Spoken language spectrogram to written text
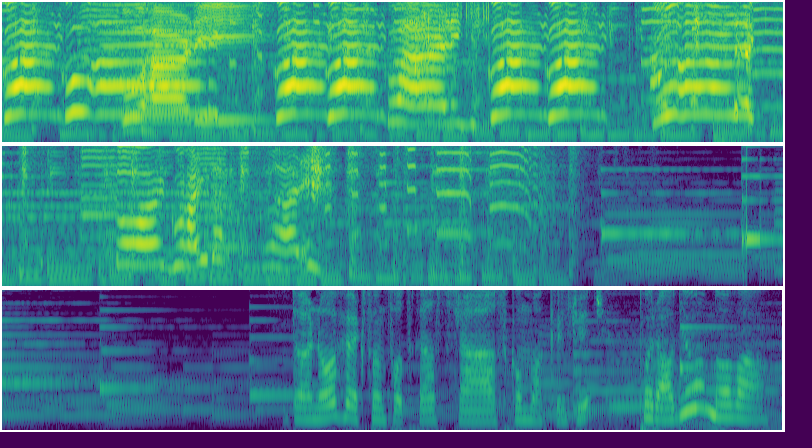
God helg. God helg! God helg. God helg. God helg. God helg. God helg. Så god helg, da. God helg. Du har nå hørt på en podkast fra Skumma kultur. På radio Nova.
